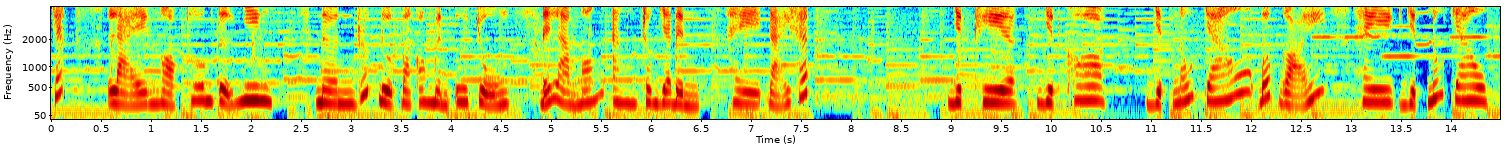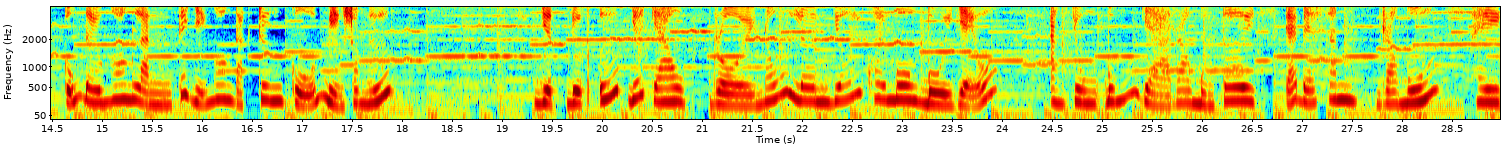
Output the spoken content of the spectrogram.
chắc lại ngọt thơm tự nhiên nên rất được bà con mình ưa chuộng để làm món ăn trong gia đình hay đãi khách. Dịch khìa, dịch kho dịch nấu cháo, bóp gỏi hay dịch nấu chao cũng đều ngon lành cái vị ngon đặc trưng của miền sông nước. Dịch được ướp với chao rồi nấu lên với khoai môn bùi dẻo, ăn chung bún và rau mùng tơi, cải bẹ xanh, rau muống hay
